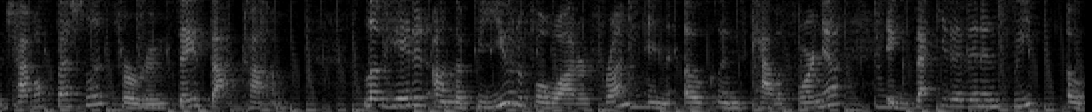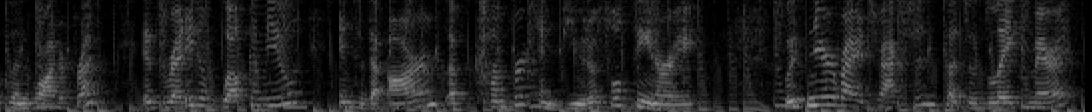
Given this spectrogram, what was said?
travel specialist for roomstays.com. Located on the beautiful waterfront in Oakland, California, Executive Inn and Suites Oakland Waterfront is ready to welcome you into the arms of comfort and beautiful scenery. With nearby attractions such as Lake Merritt,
